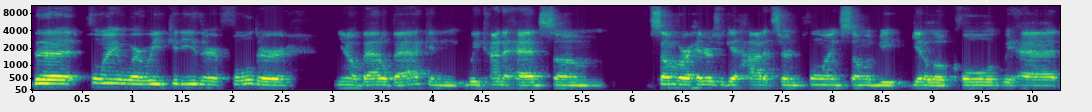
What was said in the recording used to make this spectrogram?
the point where we could either fold or you know battle back, and we kind of had some. Some of our hitters would get hot at certain points. Some would be get a little cold. We had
